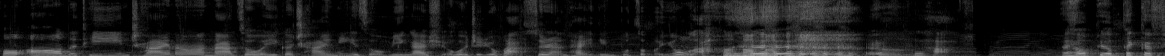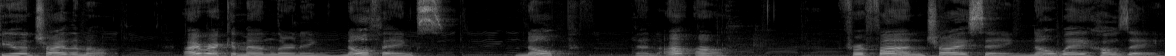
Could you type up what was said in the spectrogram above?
for all the tea in China，那作为一个 Chinese，我们应该学会这句话，虽然它已经不怎么用了。嗯，好。 I hope you'll pick a few and try them out. I recommend learning no thanks, nope, and uh uh. For fun, try saying no way, Jose.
